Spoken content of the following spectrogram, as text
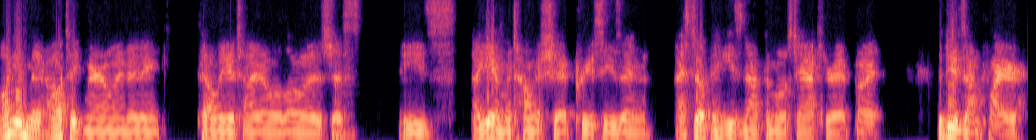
I'll give I'll take Maryland. I think Taulia Tagovailoa is just he's I gave him a ton of shit preseason. I still think he's not the most accurate, but the dude's on fire,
